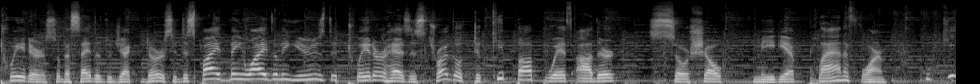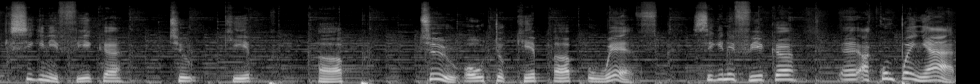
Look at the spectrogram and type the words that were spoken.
Twitter, sobre a saída do Jack Dorsey, despite being widely used, Twitter has struggled to keep up with other social media platform. O que, que significa to keep up to ou to keep up with significa é, acompanhar.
